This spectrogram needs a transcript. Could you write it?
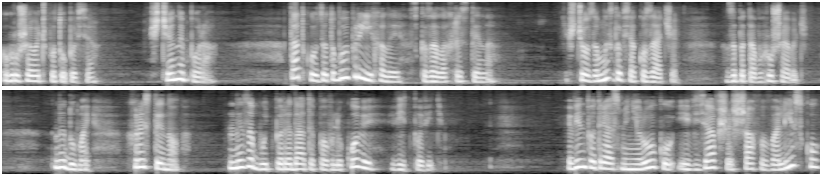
Грушевич потупився. Ще не пора. Татку, за тобою приїхали, сказала Христина. Що замислився, козаче? Запитав Грушевич. Не думай, Христино, не забудь передати Павлюкові відповідь. Він потряс мені руку і, взявши з шафи валізку,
